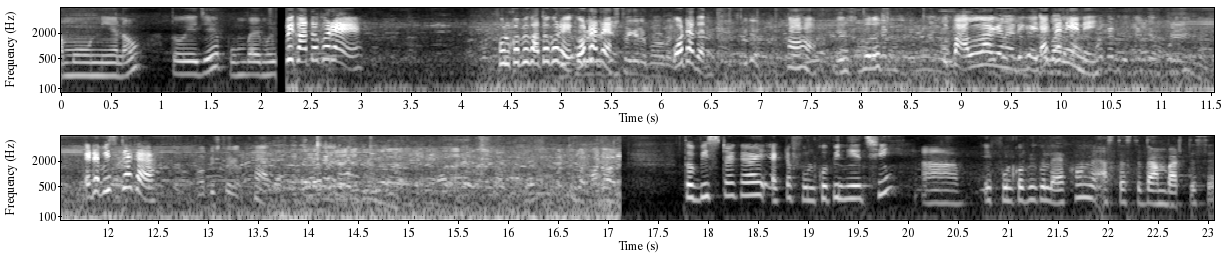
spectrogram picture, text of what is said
আম্মু নিয়ে নাও। তো এই যে বোম্বাই মরিচ কত করে? ফুলকপি কত করে? ওটা দেন। ওটা দেন। হ্যাঁ হ্যাঁ। ভালো লাগে না দেখে একটা নিয়ে নেই। এটা বিশ টাকা। হ্যাঁ দেন। তো বিশ টাকায় একটা ফুলকপি নিয়েছি। এই ফুলকপিগুলো এখন আস্তে আস্তে দাম বাড়তেছে।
